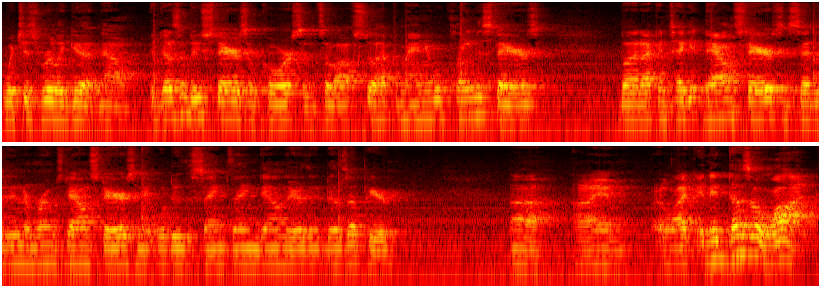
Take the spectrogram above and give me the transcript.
which is really good. Now, it doesn't do stairs, of course, and so I'll still have to manual clean the stairs, but I can take it downstairs and set it in the rooms downstairs, and it will do the same thing down there that it does up here. Uh, I am like, and it does a lot.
